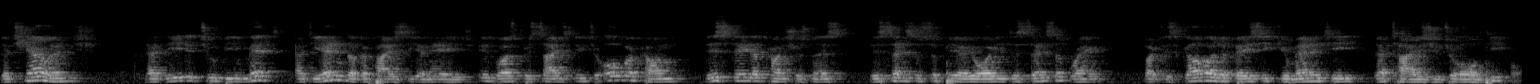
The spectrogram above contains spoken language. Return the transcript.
the challenge that needed to be met at the end of the Piscean Age? It was precisely to overcome this state of consciousness, this sense of superiority, this sense of rank, but discover the basic humanity that ties you to all people.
